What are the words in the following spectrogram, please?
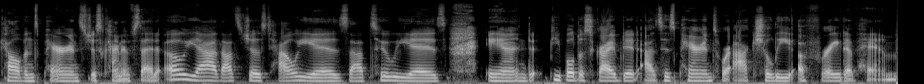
Calvin's parents just kind of said, Oh, yeah, that's just how he is. That's who he is. And people described it as his parents were actually afraid of him.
